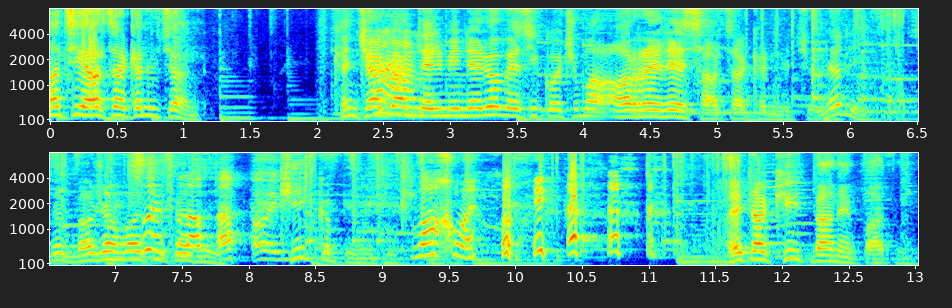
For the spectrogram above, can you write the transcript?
անցի հարցակնության։ Քնչական տերմիններով էսի կոչում է առերես հարցակնություն, էլի։ Ձեր բաժանվածի պես։ Քիթ կպի մի քիչ։ վախում եմ։ Հետա քիթ բան եմ պատմում։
